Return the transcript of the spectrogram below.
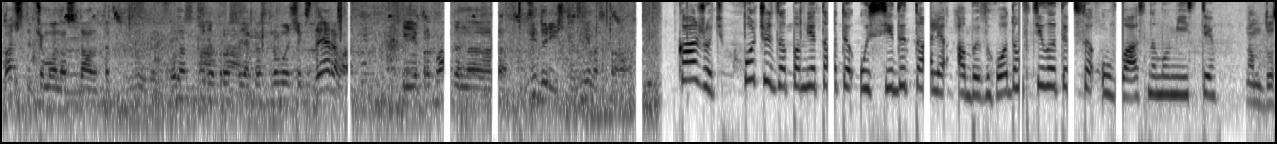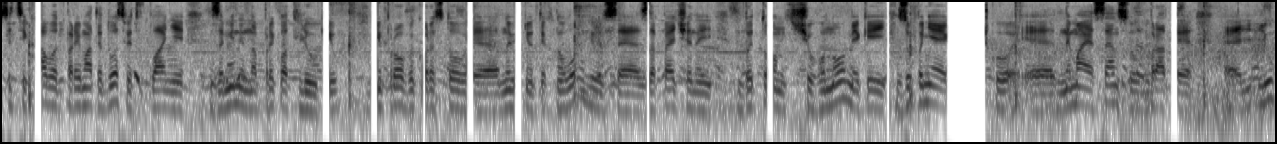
Бачите, чому у нас сюди так? У нас буде просто як островочок з дерева і прокладено дві доріжки зліва справа. Кажуть, хочуть запам'ятати усі деталі, аби згодом втілити все у власному місті. Нам досить цікаво переймати досвід в плані заміни, наприклад, люків. Дніпро використовує новітню технологію. Це запечений бетон з чугуном, який зупиняє. Е, Немає сенсу брати е, люк,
